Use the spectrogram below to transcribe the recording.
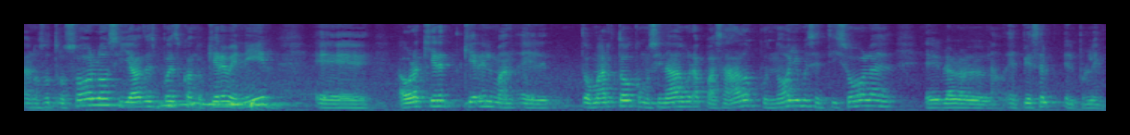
a, nosotros solos y ya después cuando quiere venir, eh, ahora quiere, quiere el, tomar todo como si nada hubiera pasado, pues no, yo me sentí sola, bla, bla, bla, bla, empieza el, el, problema.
